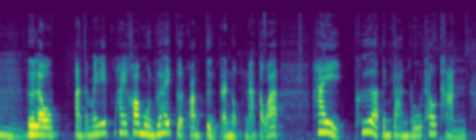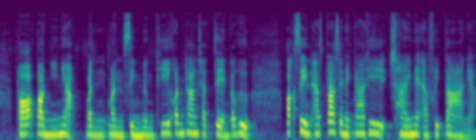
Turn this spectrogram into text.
อืมคือเราอาจจะไม่ได้ให้ข้อมูลเพื่อให้เกิดความตื่นตระหนกนะ แต่ว่า ให้เพื่อเป็นการรู้เท่าทัน เพราะตอนนี้เนี่ยมันมันสิ่งหนึ่งที่ค่อนข้างชัดเจนก็คือ วัคซีนแอสตราเซเนกาที่ใช้ในแอฟริกาเนี่ย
